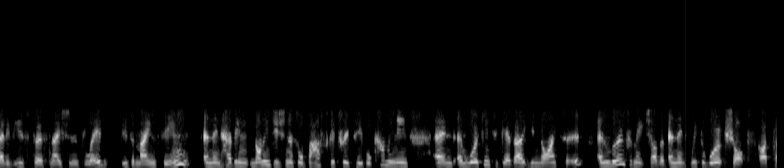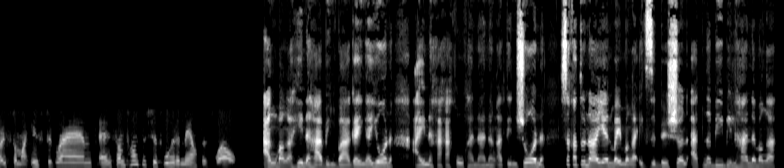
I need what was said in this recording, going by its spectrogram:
that it is First Nations led is a main thing. And then having non Indigenous or basketry people coming in and, and working together, united, and learn from each other. And then with the workshops, I post on my Instagrams, and sometimes it's just word of mouth as well. Ang mga hinahabing bagay ngayon ay nakakakuha na ng atensyon. Sa katunayan, may mga exhibition at nabibilhan ng mga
